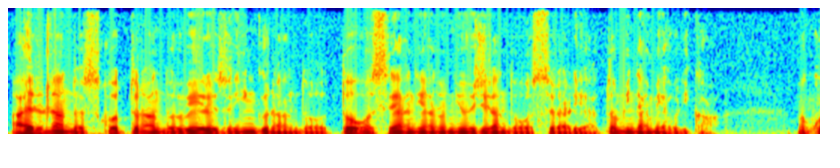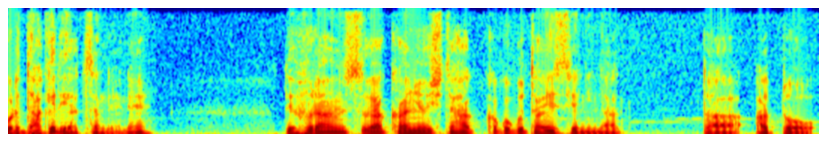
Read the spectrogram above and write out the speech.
アイルランドスコットランドウェールズイングランドとオセアニアのニュージーランドオーストラリアと南アフリカ、まあ、これだけでやってたんだよね。でフランスが加入して8カ国体制になった後、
